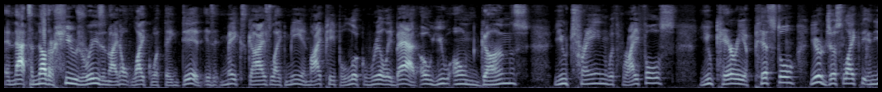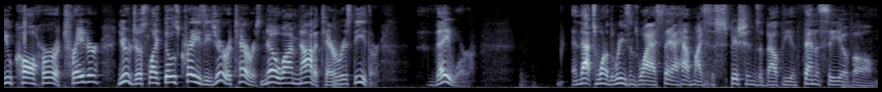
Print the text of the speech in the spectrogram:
And that's another huge reason I don't like what they did is it makes guys like me and my people look really bad. Oh, you own guns, you train with rifles, you carry a pistol, you're just like the and you call her a traitor, you're just like those crazies. You're a terrorist. No, I'm not a terrorist either. They were and that's one of the reasons why I say I have my suspicions about the authenticity of um,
